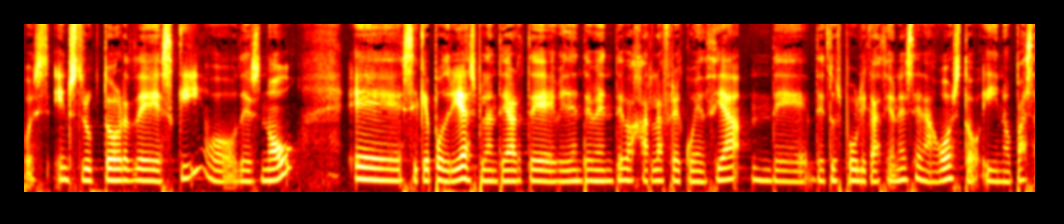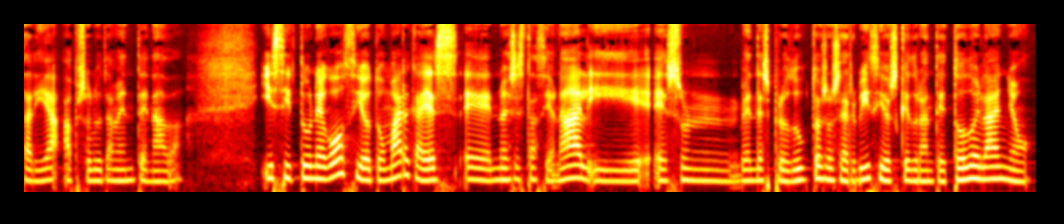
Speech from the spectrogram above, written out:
pues instructor de esquí o de snow, eh, sí que podrías plantearte, evidentemente, bajar la frecuencia de, tus publicaciones en agosto y no pasaría absolutamente nada. Y si tu negocio, tu marca es, eh, no es estacional y es un, vendes productos o servicios que durante todo el año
